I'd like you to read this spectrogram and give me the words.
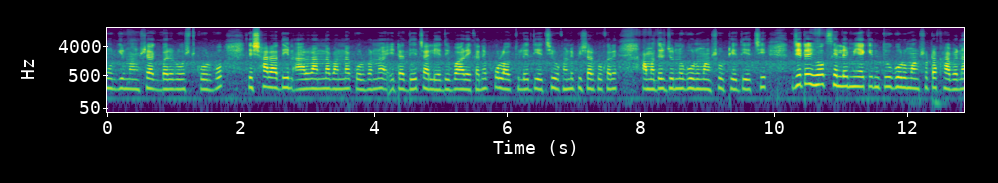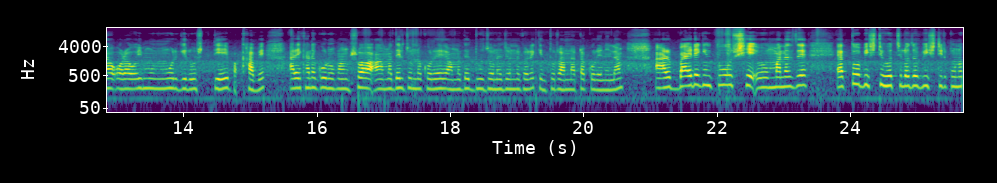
মুরগির মাংস একবারে রোস্ট করব। যে সারাদিন আর রান্না বান্না করব না, এটা দিয়ে চালিয়ে দেবো। আর এখানে পোলাও তুলে দিয়েছি, ওখানে প্রেশার কুকারে আমাদের জন্য গরু মাংস উঠিয়ে দিয়েছি। যেটাই হোক, ছেলে মেয়ে কিন্তু গরু মাংসটা খাবে না, ওরা ওই মুরগি রোস্ট দিয়েই খাবে। আর এখানে গরু মাংস আমাদের জন্য করে, আমাদের দুজনের জন্য করে কিন্তু রান্নাটা করে নিলাম। আর বাইরে কিন্তু সে মানে যে এত বৃষ্টি হচ্ছিল যে বৃষ্টির কোনো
